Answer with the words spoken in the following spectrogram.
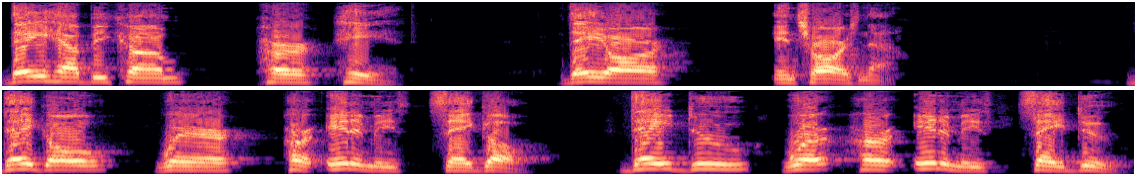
They have become her head. They are in charge now. They go where her enemies say go. They do what her enemies say do.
